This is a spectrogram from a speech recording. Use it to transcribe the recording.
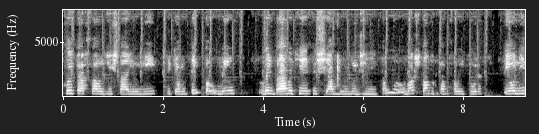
fui pra sala de estar e li, fiquei um tempão, nem lembrava que existia mundo de tão gostoso que tava essa leitura. E eu li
